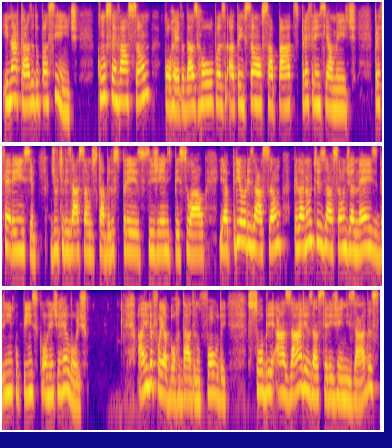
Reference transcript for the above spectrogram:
e na casa do paciente conservação correta das roupas, atenção aos sapatos, preferencialmente preferência de utilização dos cabelos presos, higiene pessoal e a priorização pela não utilização de anéis, brinco, pince, corrente e relógio. Ainda foi abordado no folder sobre as áreas a serem higienizadas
